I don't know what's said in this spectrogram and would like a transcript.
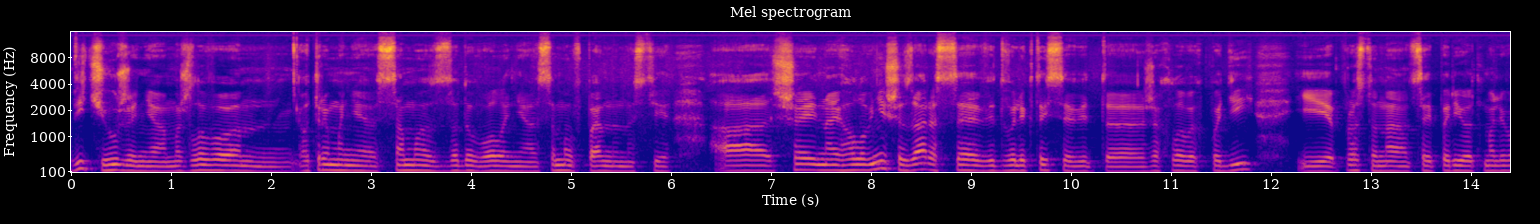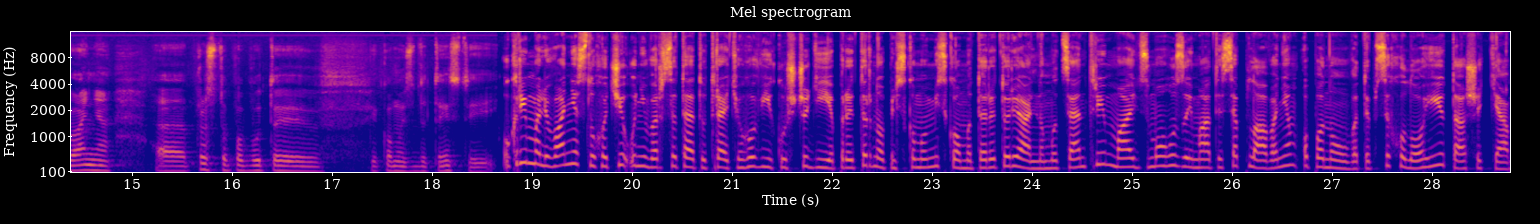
відчуження, можливо, отримання самозадоволення, самовпевненості. А ще найголовніше зараз це відволіктися від е, жахливих подій і просто на цей період малювання е, просто побути в якомусь дитинстві. Окрім малювання, слухачі університету третього віку, що діє при Тернопільському міському територіальному центрі, мають змогу займатися плаванням, опановувати психологію та шиття.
